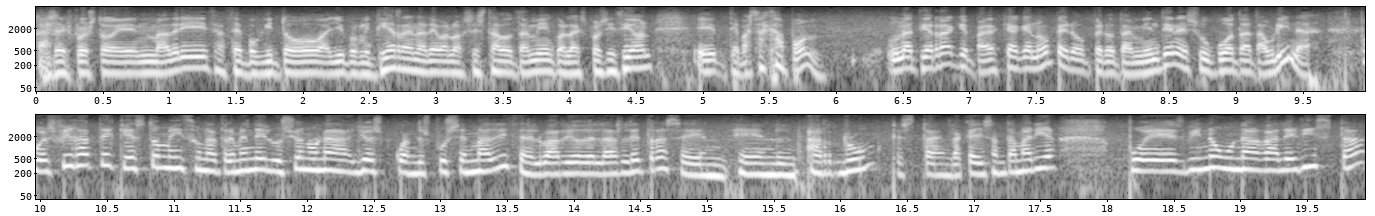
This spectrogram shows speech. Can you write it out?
Has expuesto en Madrid, hace poquito allí por mi tierra, en Arevalo has estado también con la exposición. Eh, te vas a Japón. Una tierra que parezca que no, pero, pero también tiene su cuota taurina. Pues fíjate que esto me hizo una tremenda ilusión. Una, yo cuando expuse en Madrid, en el barrio de las Letras, en, en Art Room, que está en la calle Santa María, pues vino una galerista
